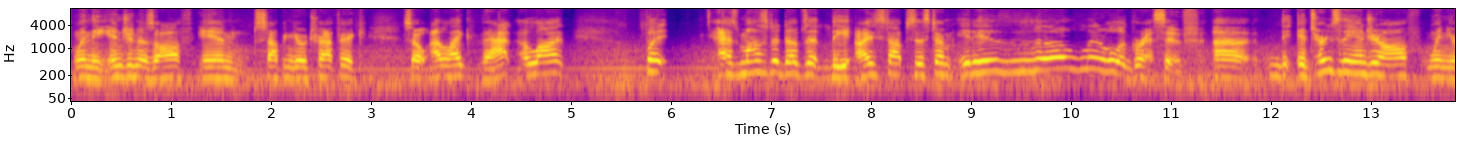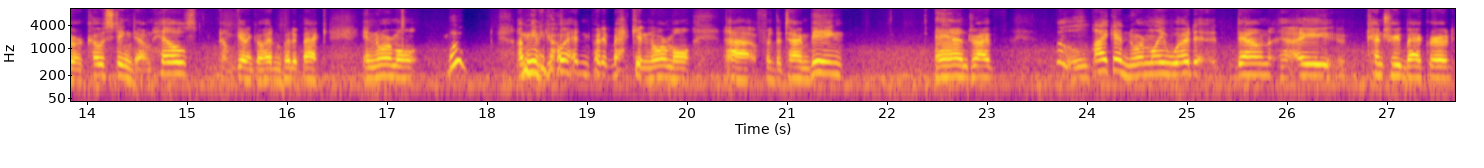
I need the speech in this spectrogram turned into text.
when the engine is off in stop and go traffic. So I like that a lot. But as Mazda dubs it, the iStop system, it is a little aggressive. Uh, it turns the engine off when you're coasting down hills. I'm gonna go ahead and put it back in normal. Woo! I'm gonna go ahead and put it back in normal uh, for the time being and drive like I normally would down a country back road.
